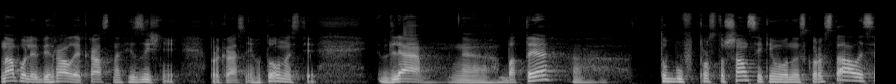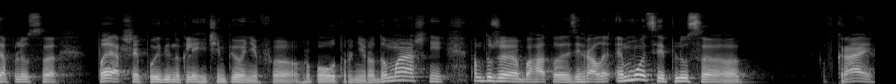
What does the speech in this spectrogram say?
Наполі обіграли якраз на фізичній прекрасній готовності. Для е, Бате е, то був просто шанс, яким вони скористалися. Плюс е, перший поєдинок Ліги Чемпіонів е, групового турніру домашній. Там дуже багато зіграли емоцій, плюс е, вкрай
